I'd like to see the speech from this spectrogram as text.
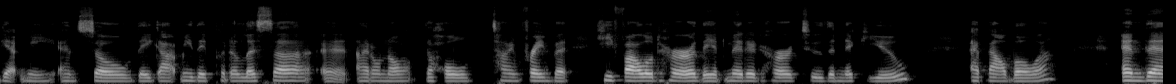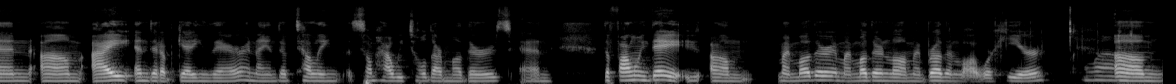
get me. And so they got me. They put Alyssa, and I don't know the whole time frame, but he followed her. They admitted her to the NICU at Balboa. And then um, I ended up getting there, and I ended up telling. Somehow we told our mothers, and the following day, um, my mother and my mother-in-law and my brother-in-law were here, wow. um,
